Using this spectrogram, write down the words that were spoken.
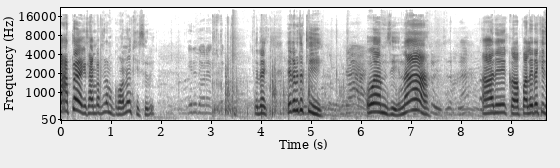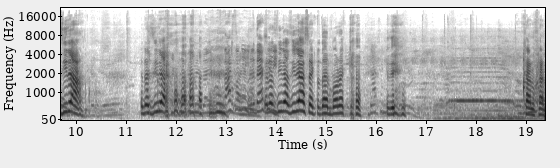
পাতলা হয়ে গেছে। আমি ভাবছিলাম ঘন খিচুড়ি। এটা এটার ভিতর কি? ও জি না। আরে কপাল এটা কি জিরা? এটা জিরা। এটা জিরা জিরা আছে একটা দেন বড় একটা। খান খান।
